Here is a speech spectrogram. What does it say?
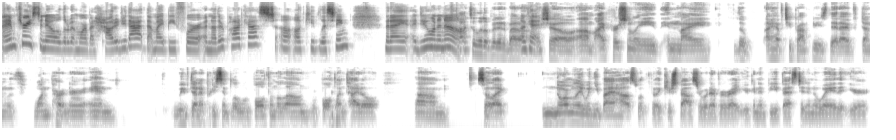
I am curious to know a little bit more about how to do that. That might be for another podcast. I'll, I'll keep listening, but I, I do want to We know. talked a little bit about it Okay. on the show. Um, I personally, in my the, I have two properties that I've done with one partner, and we've done it pretty simple. We're both on the loan. We're both on title. Um, so like normally when you buy a house with like your spouse or whatever, right, you're going to be vested in a way that you're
